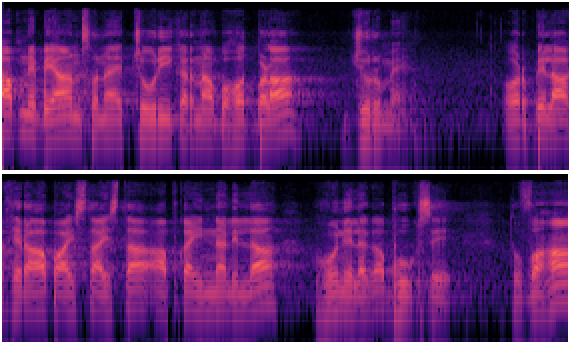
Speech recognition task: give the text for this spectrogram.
آپ نے بیان سنا ہے چوری کرنا بہت بڑا جرم ہے اور بالآخر آپ آہستہ آہستہ آپ کا انا للہ ہونے لگا بھوک سے تو وہاں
